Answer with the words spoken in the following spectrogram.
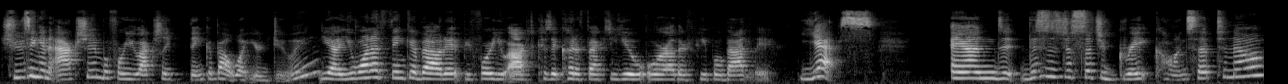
choosing an action before you actually think about what you're doing, Yeah, you want to think about it before you act because it could affect you or other people badly. Yes. And this is just such a great concept to know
